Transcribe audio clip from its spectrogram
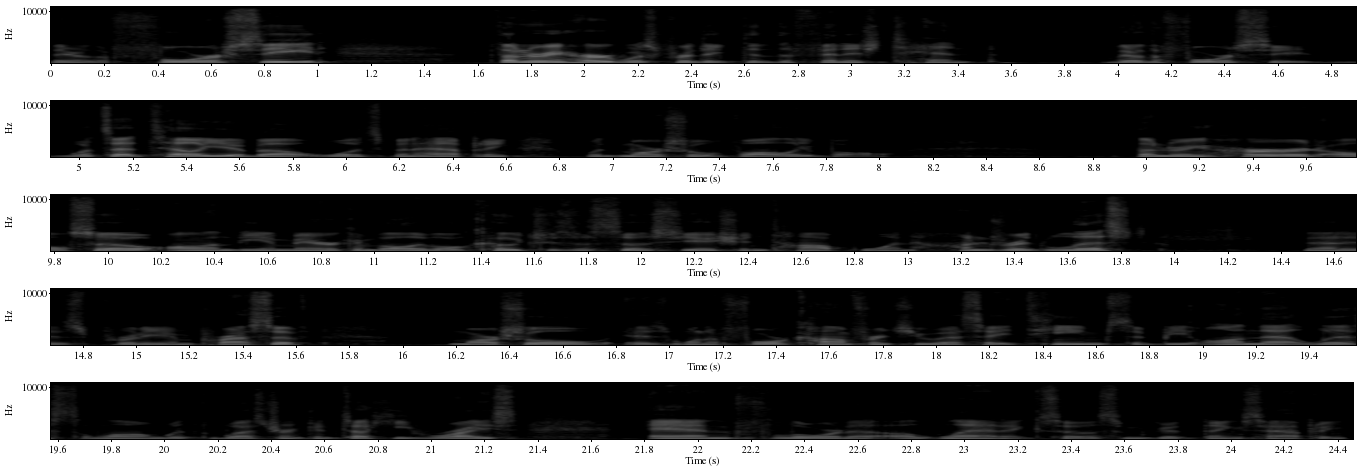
They're the four seed. Thundering Herd was predicted to finish 10th. They're the four seed. What's that tell you about what's been happening with Marshall volleyball? Thundering Herd also on the American Volleyball Coaches Association top 100 list. That is pretty impressive. Marshall is one of four Conference USA teams to be on that list, along with Western Kentucky, Rice, and Florida Atlantic. So some good things happening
